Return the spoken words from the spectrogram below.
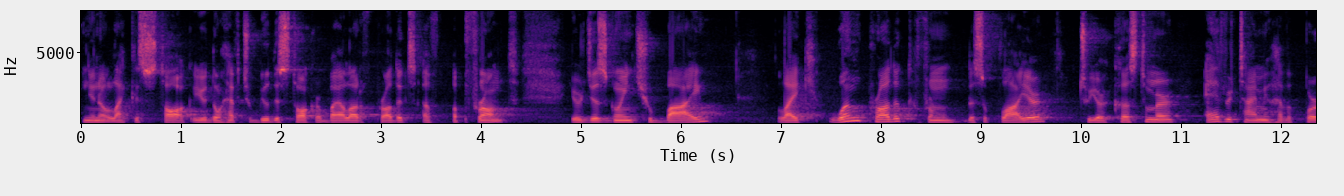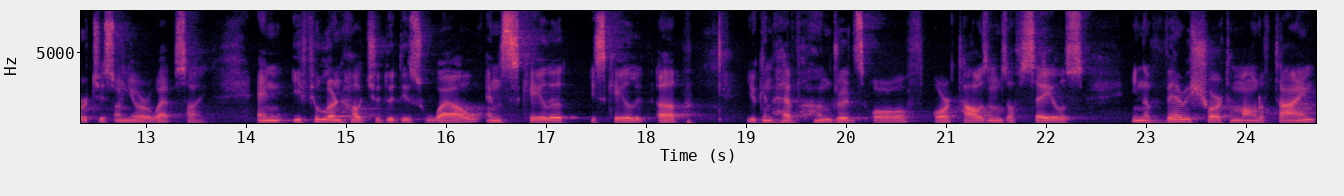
you know, like a stock. You don't have to build a stock or buy a lot of products up, up front. You're just going to buy like one product from the supplier to your customer every time you have a purchase on your website. And if you learn how to do this well and scale it, scale it up, you can have hundreds of or thousands of sales in a very short amount of time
